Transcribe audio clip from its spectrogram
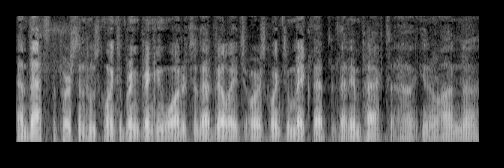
And that's the person who's going to bring drinking water to that village or is going to make that, that impact, uh, you know, on, uh,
